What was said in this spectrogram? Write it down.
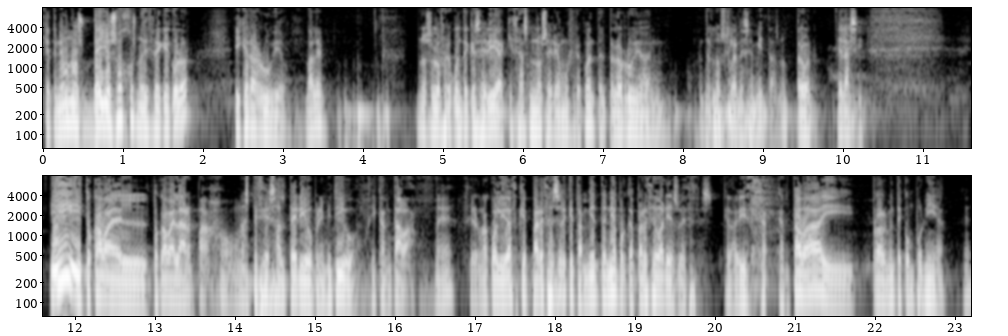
que tenía unos bellos ojos, no dice de qué color, y que era rubio, ¿vale? No sé lo frecuente que sería, quizás no sería muy frecuente el pelo rubio en, entre los clanes semitas, ¿no? Pero bueno, era así. Y, tocaba, el, tocaba el arpa, una especie de salterio primitivo, y cantaba. ¿eh? Era una cualidad que parece ser que también tenía porque aparece varias veces, que David ca cantaba y probablemente componía. ¿eh?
